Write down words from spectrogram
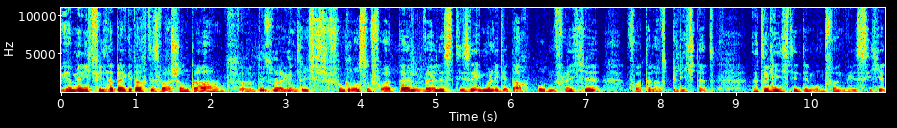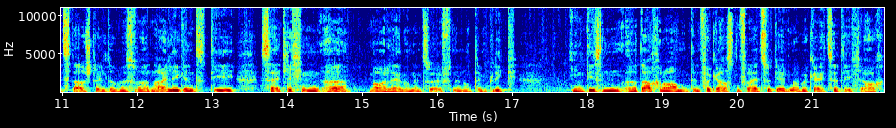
Ich habe mir nicht viel dabei gedacht, es war schon da. Und äh, das war eigentlich von großem Vorteil, weil es diese ehemalige Dachbodenfläche vorteilhaft belichtet. Natürlich nicht in dem Umfang, wie es sich jetzt darstellt, aber es war naheliegend, die seitlichen äh, Mauerleibungen zu öffnen und den Blick in diesen äh, Dachraum, den Verglasten freizugeben, aber gleichzeitig auch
